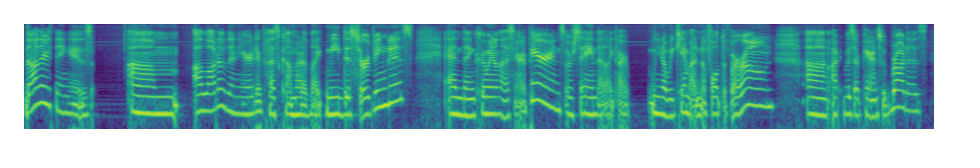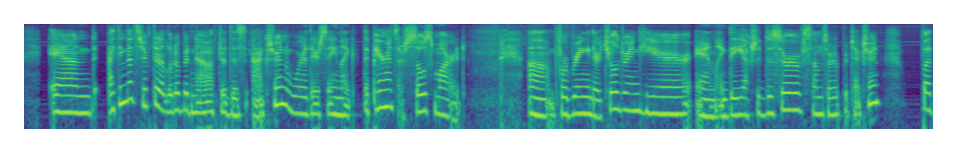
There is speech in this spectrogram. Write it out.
The other thing is, um, a lot of the narrative has come out of like me deserving this and then criminalizing our parents or saying that like our you know we came out no fault of our own uh, it was our parents who brought us. And i think that's shifted a little bit now after this action where they're saying like the parents are so smart um, for bringing their children here and like they actually deserve some sort of protection. But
